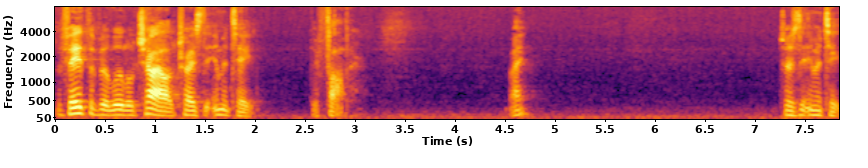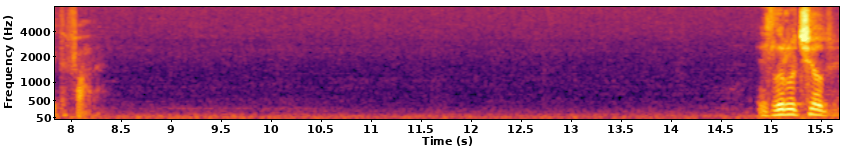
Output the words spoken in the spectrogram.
The faith of a little child tries to imitate their father. Right? tries to imitate the Father. As little children,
